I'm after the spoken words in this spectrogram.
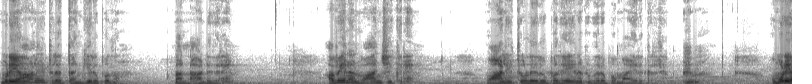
உம்முடைய ஆலயத்தில் தங்கியிருப்பதும் நான் நாடுகிறேன். அவை நான் வாஞ்சிக்கிறேன். ஆலயத்துக்குள்ளே இருப்பதே எனக்கு விருப்பமாக இருக்கிறது உம்முடைய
